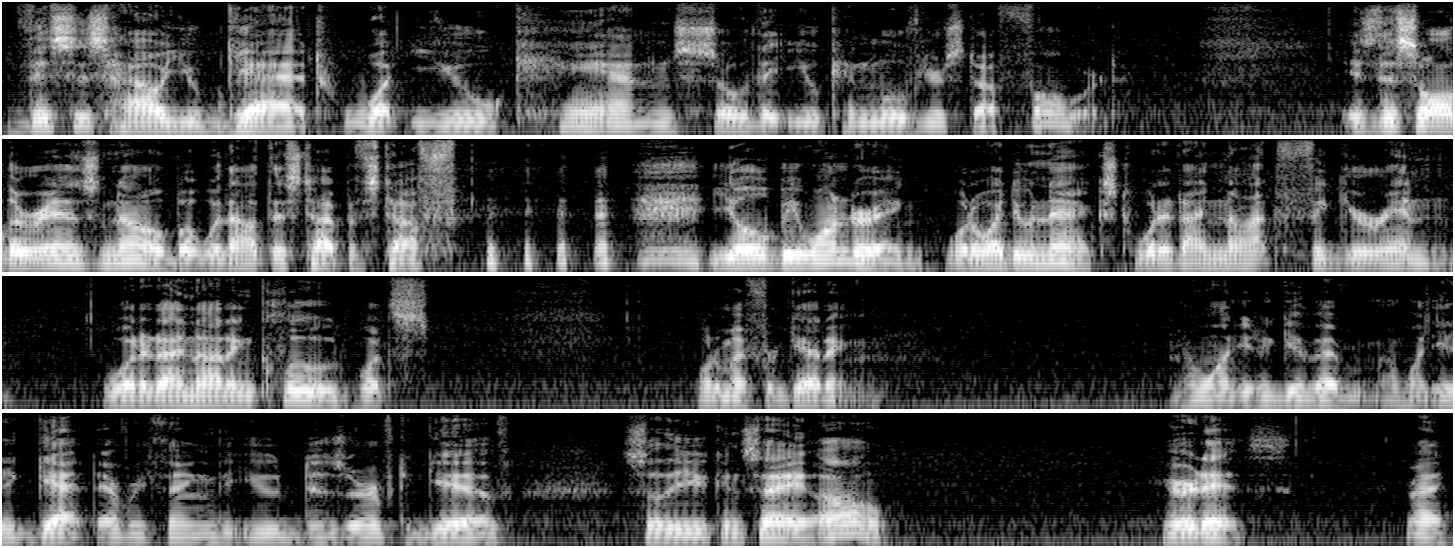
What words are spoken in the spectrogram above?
This is how you get what you can so that you can move your stuff forward. Is this all there is? No, but without this type of stuff, you'll be wondering, what do I do next? What did I not figure in? What did I not include? What's what am I forgetting? I want you to give I want you to get everything that you deserve to give so that you can say, "Oh, here it is." Right?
